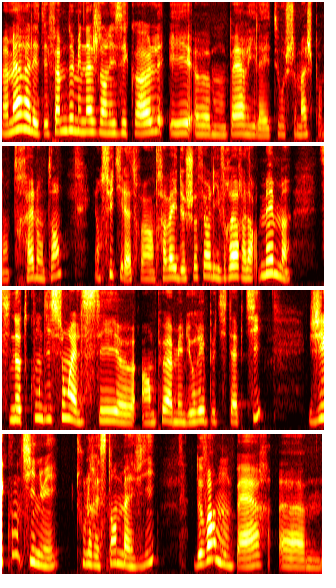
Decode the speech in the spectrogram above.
Ma mère, elle était femme de ménage dans les écoles et euh, mon père, il a été au chômage pendant très longtemps. Et ensuite, il a trouvé un travail de chauffeur-livreur. Alors même si notre condition, elle s'est euh, un peu améliorée petit à petit, j'ai continué tout le restant de ma vie de voir mon père euh,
